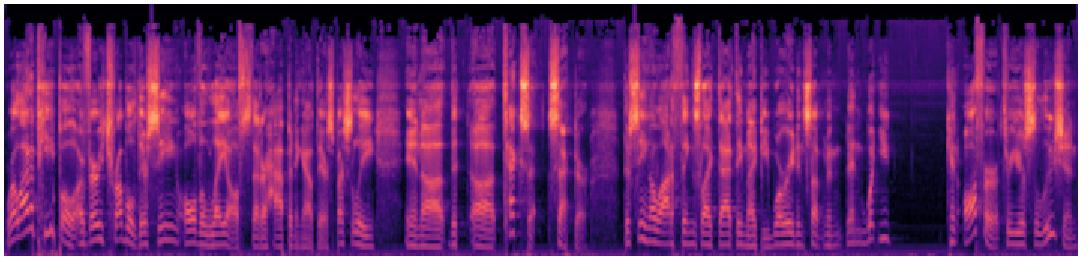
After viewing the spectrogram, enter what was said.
where a lot of people are very troubled, they're seeing all the layoffs that are happening out there, especially in uh, the uh, tech se- sector. They're seeing a lot of things like that. They might be worried and something, and, and what you can offer through your solution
